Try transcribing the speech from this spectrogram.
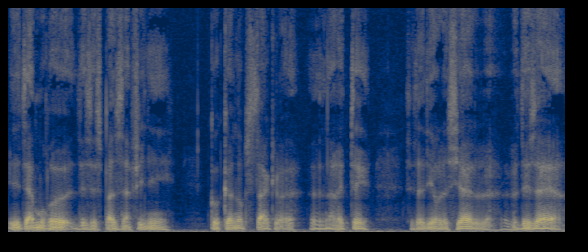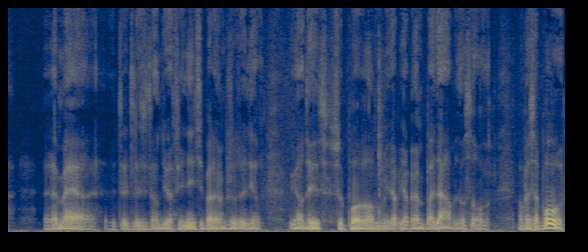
il était amoureux des espaces infinis, qu'aucun obstacle euh, n'arrêtait, c'est-à-dire le ciel, le, désert, la mer, toutes les étendues infinies, c'est pas la même chose de dire regardez ce pauvre homme, il n'y a, même pas d'arbre dans son. Enfin, sa pauvre,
